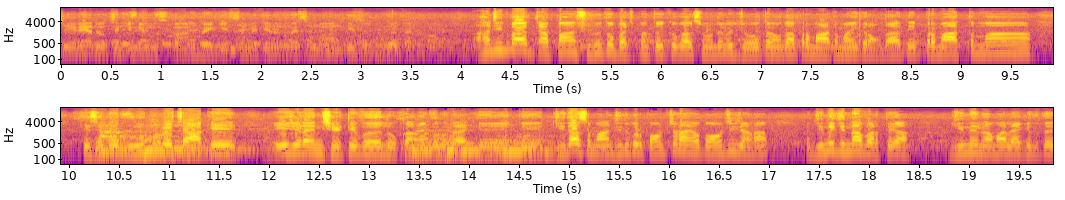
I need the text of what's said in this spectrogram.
ਚਿਹਰਿਆਂ ਦੇ ਉੱਤੇ ਕਿੰਨੀ ਮੁਸਕਾਨ ਹੋਏਗੀ ਇਸ ਸਮੇਂ ਜਿਨ੍ਹਾਂ ਨੂੰ ਇਹ ਸਮਾਨ ਦੀ ਜ਼ਰੂਰਤ ਹੈ ਹਾਂਜੀ ਬਾਤ ਆਪਾਂ ਸ਼ੁਰੂ ਤੋਂ ਬਚਪਨ ਤੋਂ ਇੱਕੋ ਗੱਲ ਸੁਣਦੇ ਵੀ ਜੋ ਕਰਾਉਂਦਾ ਪ੍ਰਮਾਤਮਾ ਹੀ ਕਰਾਉਂਦਾ ਤੇ ਪ੍ਰਮਾਤਮਾ ਕਿਸੇ ਦੇ ਰੂਪ ਵਿੱਚ ਆ ਕੇ ਇਹ ਜਿਹੜਾ ਇਨੀਸ਼ੀਏਟਿਵ ਲੋਕਾਂ ਦੇ ਕੋਲ ਲੈ ਕੇ ਤੇ ਜਿਹਦਾ ਸਮਾਨ ਜਿਹਦੇ ਕੋਲ ਪਹੁੰਚਣਾ ਹੈ, ਉਹ ਪਹੁੰਚ ਹੀ ਜਾਣਾ। ਜਿਹਨੇ ਜਿੰਨਾ ਵਰਤਿਆ, ਜਿਹਨੇ ਨਵਾਂ ਲੈ ਕੇ ਦਿੱਤਾ,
